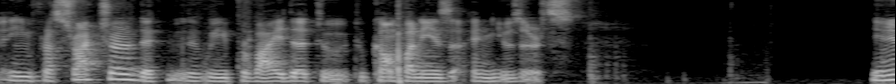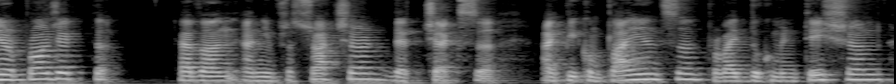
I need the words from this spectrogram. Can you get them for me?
infrastructure that we provide to, to companies and users. In your project, have an, an infrastructure that checks IP compliance, provide documentation,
